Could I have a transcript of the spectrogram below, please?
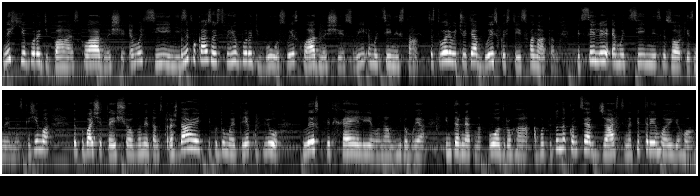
В них є боротьба, складнощі, емоційність. Вони показують свою боротьбу, свої складнощі, свій емоційний стан. Це створює відчуття близькості із фанатами, підсилює емоційний зв'язок із ними. Скажімо, ви побачите, що вони там страждають, і подумаєте, я куплю блиск від Хейлі, вона ніби моя інтернетна подруга, або піду на концерт Джастіна, підтримую його.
